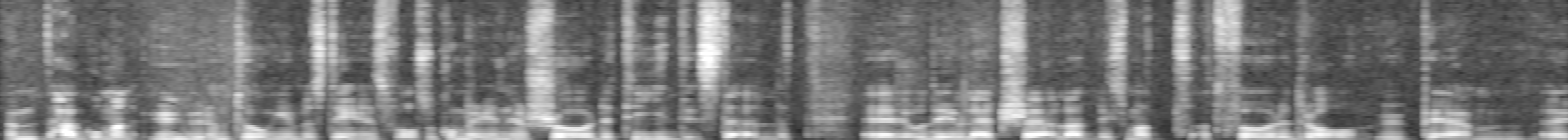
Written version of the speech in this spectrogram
Men här går man ur en tung investeringsfas och kommer in i en skördetid istället. Eh, och det är väl ett skäl att, liksom att, att föredra UPM eh,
